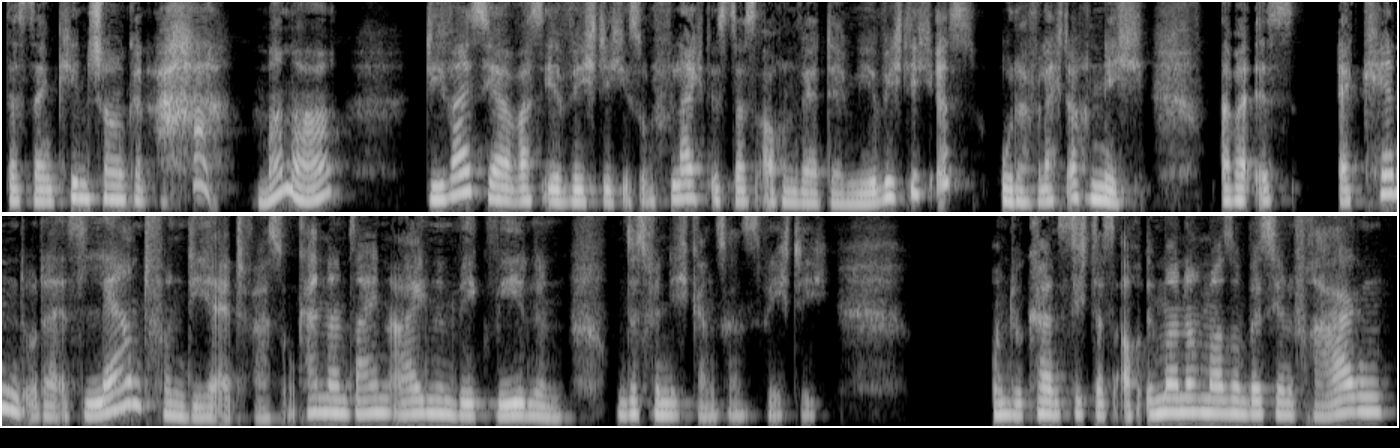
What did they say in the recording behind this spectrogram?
dass dein Kind schauen kann, aha, Mama, die weiß ja, was ihr wichtig ist und vielleicht ist das auch ein Wert, der mir wichtig ist oder vielleicht auch nicht. Aber es erkennt oder es lernt von dir etwas und kann dann seinen eigenen Weg wählen. Und das finde ich ganz, ganz wichtig. Und du kannst dich das auch immer noch mal so ein bisschen fragen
